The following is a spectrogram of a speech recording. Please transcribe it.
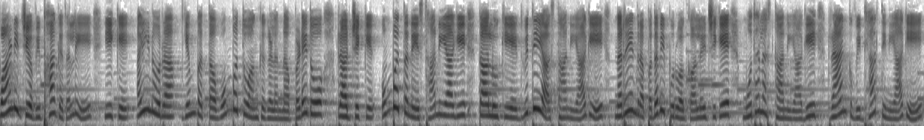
ವಾಣಿಜ್ಯ ವಿಭಾಗದಲ್ಲಿ ಈಕೆ ಐನೂರ ಎಂಬತ್ತ ಒಂಬತ್ತು ಅಂಕಗಳನ್ನು ಪಡೆದು ರಾಜ್ಯಕ್ಕೆ ಒಂಬತ್ತನೇ ಸ್ಥಾನಿಯಾಗಿ, ತಾಲೂಕಿಗೆ ದ್ವಿತೀಯ ಸ್ಥಾನಿಯಾಗಿ, ನರೇಂದ್ರ ಪದವಿ ಪೂರ್ವ ಕಾಲೇಜಿಗೆ ಮೊದಲ ಸ್ಥಾನಿಯಾಗಿ, ರ್ಯಾಂಕ್ ವಿದ್ಯಾರ್ಥಿನಿಯಾಗಿ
